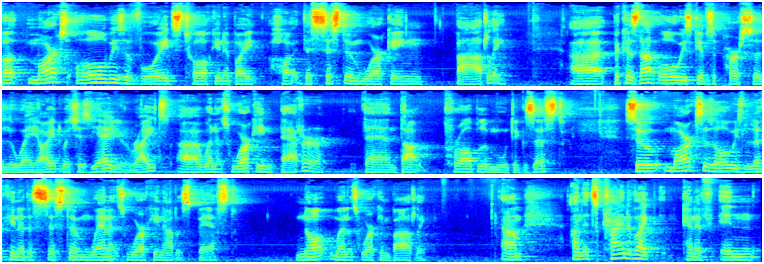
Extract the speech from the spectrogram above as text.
but Marx always avoids talking about how the system working badly uh, because that always gives a person the way out, which is, yeah, you're right. Uh, when it's working better, then that problem won't exist. So Marx is always looking at a system when it's working at its best, not when it's working badly. Um, and it's kind of like kind of in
